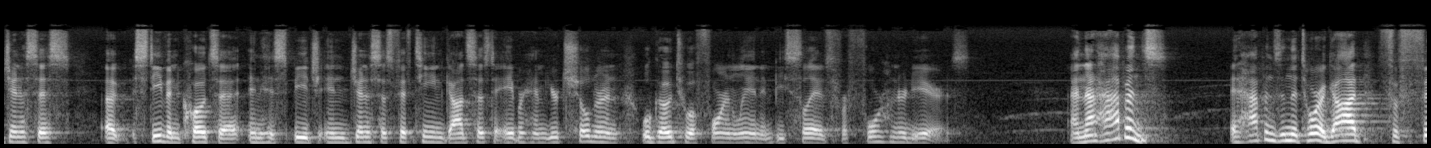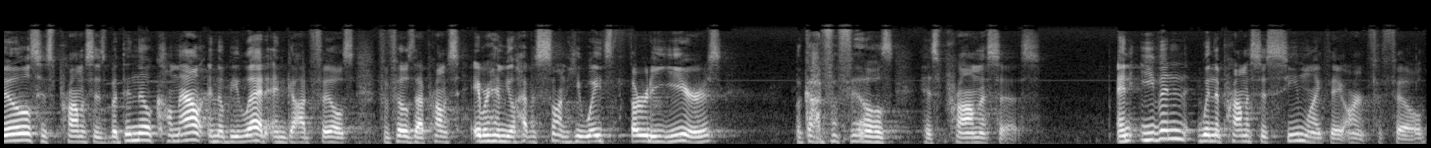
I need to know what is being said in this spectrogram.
Genesis, uh, Stephen quotes it in his speech. In Genesis 15, God says to Abraham, Your children will go to a foreign land and be slaves for 400 years. And that happens. It happens in the Torah. God fulfills his promises, but then they'll come out and they'll be led, and God fills, fulfills that promise. Abraham, you'll have a son. He waits 30 years, but God fulfills his promises. And even when the promises seem like they aren't fulfilled,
